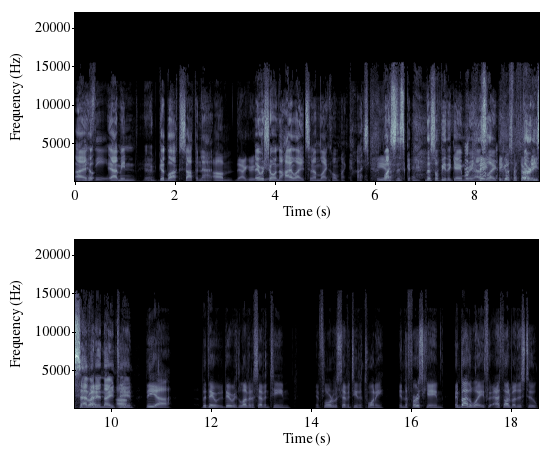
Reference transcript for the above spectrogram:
uh, big he'll, Z. yeah, I mean, Yeah. good luck stopping that. Um, yeah, I agree. they with were you. showing the highlights, and I'm like, oh my gosh, He, watch uh, this. g- This will be the game where he has like he goes for 30, 37 right. and 19. Um, the uh, but they were they were 11 to 17, and Florida was 17 to 20 in the first game. And by the way, if, I thought about this too.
